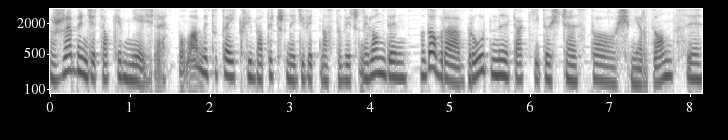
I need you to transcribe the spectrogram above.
że będzie całkiem nieźle, bo mamy tutaj klimatyczny XIX-wieczny Londyn. No dobra, brudny, taki dość często śmierdzący.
